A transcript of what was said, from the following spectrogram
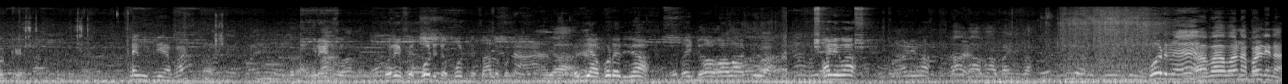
ஓகே. ஒரே போட்டுட்டேன் போட்டுட்டேன் சாலை ரெடியா போடாதீங்க. ரைட் வா வா வா. வாடி வா. போடுண்ணே. வா வாண்ணா பழனிண்ணா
